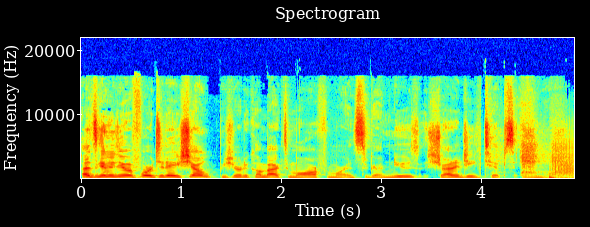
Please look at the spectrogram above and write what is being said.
That's going to do it for today's show. Be sure to come back tomorrow for more Instagram news, strategy, tips, and more.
